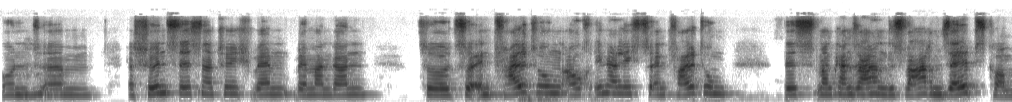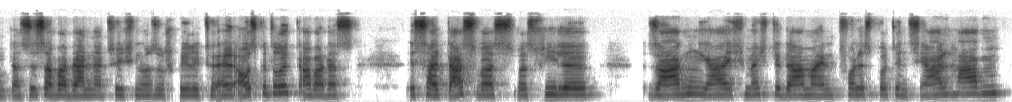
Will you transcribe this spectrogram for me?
Und mhm. ähm, das Schönste ist natürlich, wenn, wenn man dann zur, zur Entfaltung, auch innerlich zur Entfaltung des, man kann sagen, des wahren Selbst kommt. Das ist aber dann natürlich nur so spirituell ausgedrückt, aber das ist halt das, was, was viele sagen, ja, ich möchte da mein volles Potenzial haben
